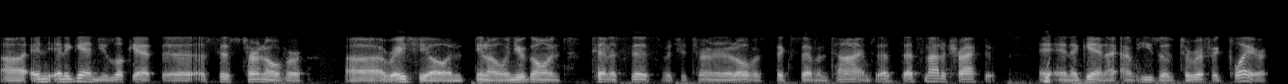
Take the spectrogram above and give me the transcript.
Uh, and, and again, you look at the assist turnover uh, ratio, and, you know, when you're going 10 assists, but you're turning it over six, seven times, that, that's not attractive. And, and again, I, I, he's a terrific player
